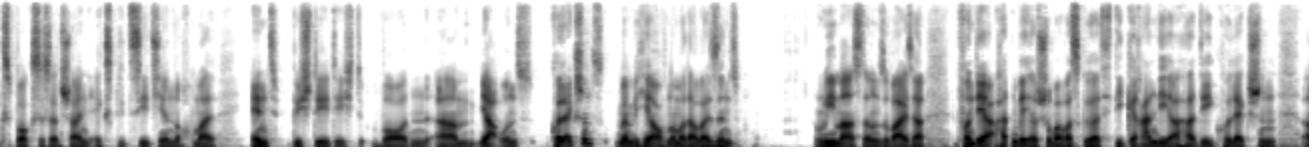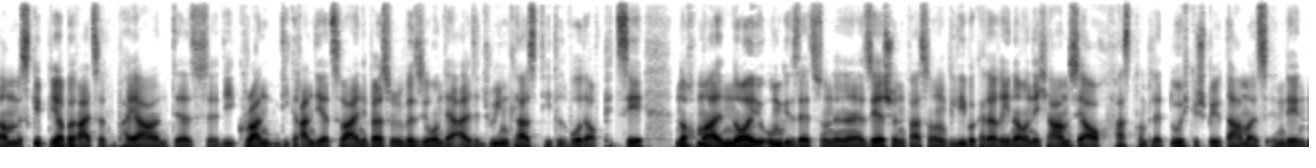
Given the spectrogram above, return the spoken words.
Xbox ist anscheinend explizit hier nochmal entbestätigt worden. Ähm, ja, und Collections, wenn wir hier auch nochmal dabei sind, Remaster und so weiter. Von der hatten wir ja schon mal was gehört, die Grandia HD Collection. Ähm, es gibt ja bereits seit ein paar Jahren das, äh, die, Grand, die Grandia 2 Anniversary Version. Der alte Dreamcast-Titel wurde auf PC nochmal neu umgesetzt und in einer sehr schönen Fassung. Die liebe Katharina und ich haben es ja auch fast komplett durchgespielt, damals in den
